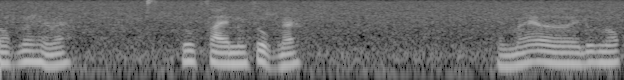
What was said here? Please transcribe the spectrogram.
นกด้วยเห็นไหมลูกไฟมันสุกนะ เห็นไหมเอ่ยลูกนก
